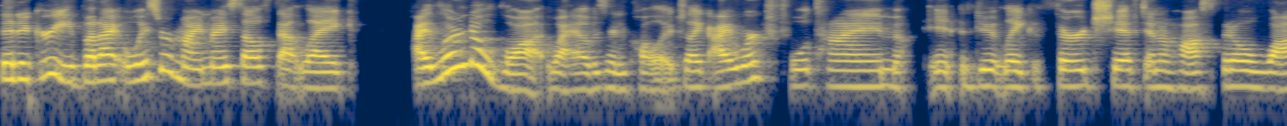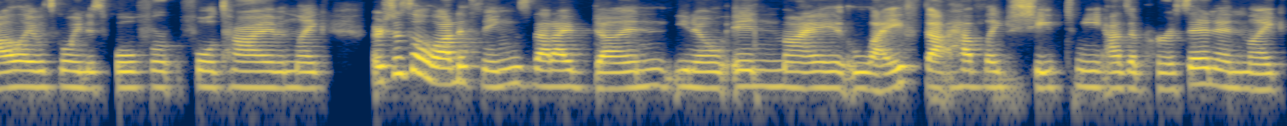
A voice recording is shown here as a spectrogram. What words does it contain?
the degree. But I always remind myself that, like, I learned a lot while I was in college. Like I worked full time, do like third shift in a hospital while I was going to school for full time, and like there's just a lot of things that I've done, you know, in my life that have like shaped me as a person, and like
